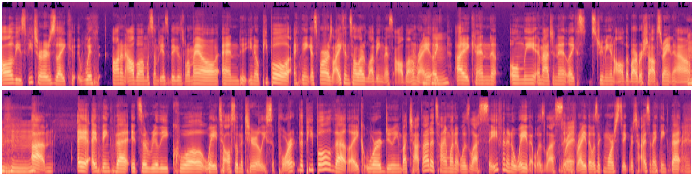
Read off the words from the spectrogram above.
all of these features like with on an album with somebody as big as Romeo, and you know, people I think as far as I can tell are loving this album, right? Mhm. Like I can only imagine it like s- streaming in all the barbershops right now. Mhm. Um, I, I think that it's a really cool way to also materially support the people that like were doing bachata at a time when it was less safe and in a way that was less safe, Right. right? That was like more stigmatized. And I think that Right.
